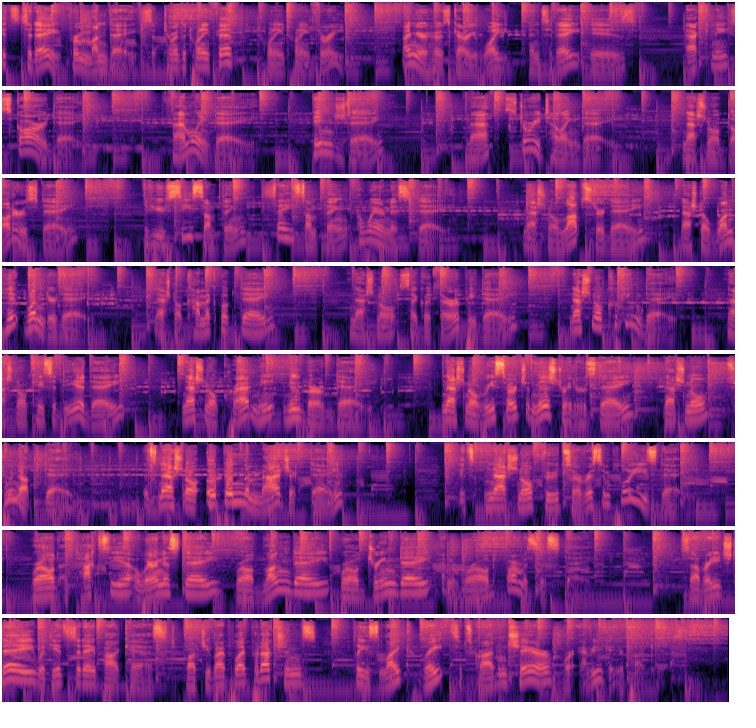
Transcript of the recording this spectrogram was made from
It's today for Monday, September the 25th, 2023. I'm your host, Gary White, and today is Acne Scar Day, Family Day, Binge Day, Math Storytelling Day, National Daughters Day, If You See Something, Say Something Awareness Day, National Lobster Day, National One Hit Wonder Day, National Comic Book Day, National Psychotherapy Day, National Cooking Day, National Quesadilla Day, National Crab Meat Newburg Day, National Research Administrators Day, National Tune Up Day. It's National Open the Magic Day. It's National Food Service Employees Day, World Ataxia Awareness Day, World Lung Day, World Dream Day, and World Pharmacist Day. Celebrate each day with the It's Today podcast, brought to you by Polite Productions. Please like, rate, subscribe, and share wherever you get your podcasts.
